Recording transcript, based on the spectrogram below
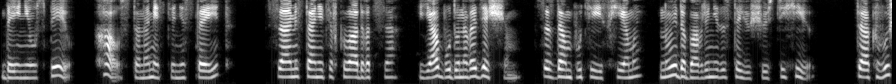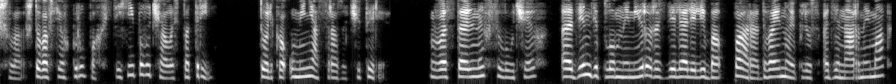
Да и не успею. Хаос-то на месте не стоит. Сами станете вкладываться. Я буду наводящим. Создам пути и схемы, ну и добавлю недостающую стихию. Так вышло, что во всех группах стихий получалось по три. Только у меня сразу четыре. В остальных случаях один дипломный мир разделяли либо пара двойной плюс одинарный маг,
